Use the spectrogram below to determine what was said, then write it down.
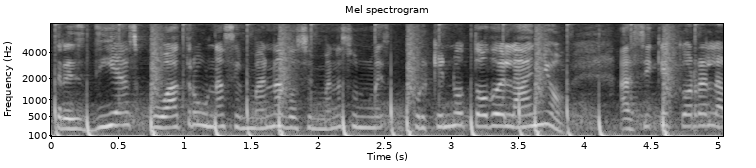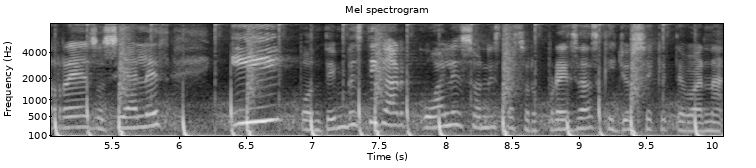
tres días, cuatro, una semana, dos semanas, un mes, ¿por qué no todo el año? Así que corre las redes sociales y ponte a investigar cuáles son estas sorpresas que yo sé que te van a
